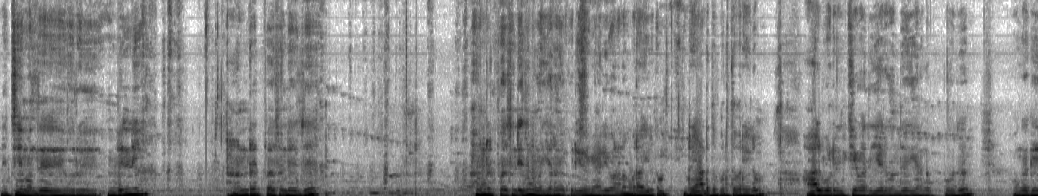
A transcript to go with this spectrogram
நிச்சயம் வந்து ஒரு winning hundred percentage hundred percentage நம்ம இறங்கக்கூடிய ஒரு வேல்யூவான நம்பராக இருக்கும். இன்றைய ஆட்டத்தை பொறுத்தவரையிலும் ஆல் போர்டு நிச்சயமாக வந்து ஏழு வந்து இறங்க போது உங்கள் கே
